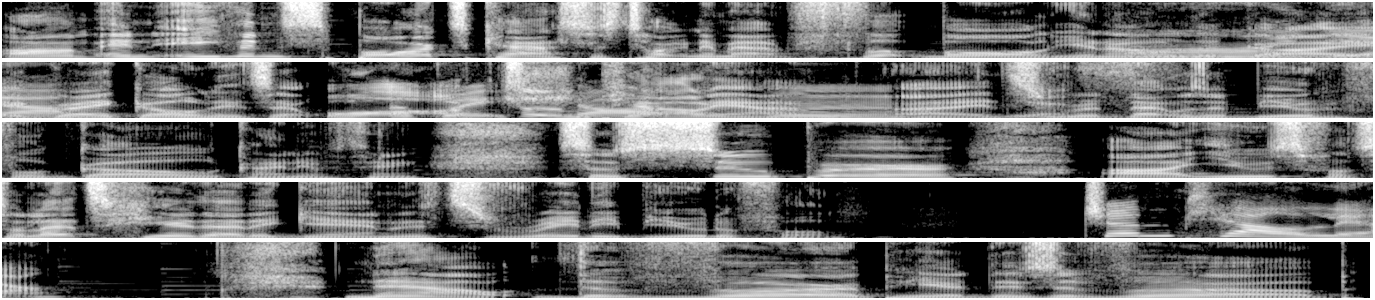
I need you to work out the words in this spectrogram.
um, and even sportscasters talking about football. You know, the Oh, guy, yeah. a great goal, he'd say, "Oh, great 真 shot. 漂亮." Mm, Uh, it's yes. that was a beautiful goal, kind of thing. So super uh, useful. So let's hear that again. It's really beautiful. 真漂亮。 now, the verb here, there's a verb,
